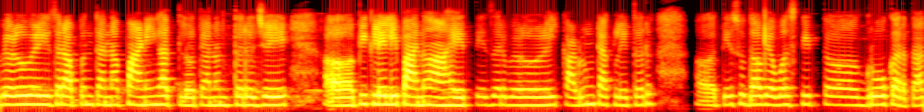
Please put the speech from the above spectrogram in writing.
वेळोवेळी जर आपण त्यांना पाणी घातलं त्यानंतर जे पिकलेली पानं आहेत ते जर वेळोवेळी काढून टाकले तर ते सुद्धा व्यवस्थित ग्रो करतात.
